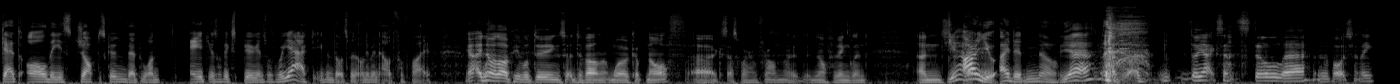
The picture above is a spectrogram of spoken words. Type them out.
get all these job descriptions that want eight years of experience with React, even though it's been only been out for five. Yeah, I know a lot of people doing sort of development work up north, because that's where I'm from, uh, north of England. And yeah. Are you? I didn't know. Yeah, I- I- the accent's still there, unfortunately.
